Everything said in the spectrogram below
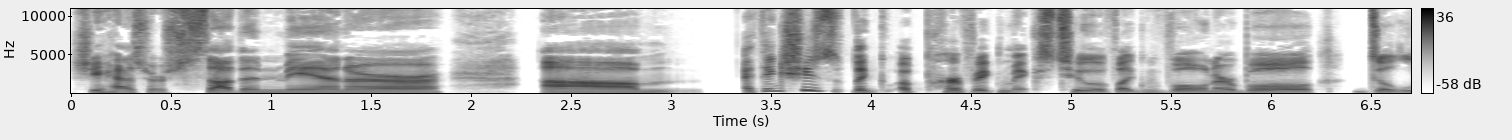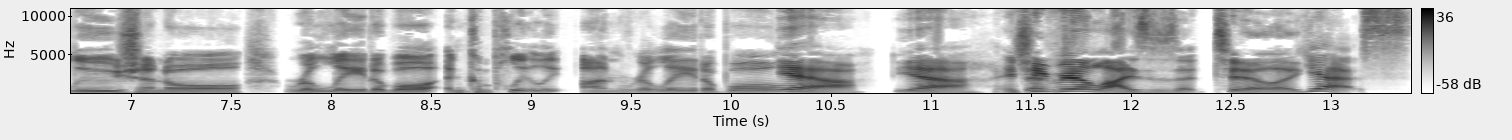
She has her southern manner. Um I think she's like a perfect mix too of like vulnerable, delusional, relatable, and completely unrelatable. yeah, yeah. And she realizes it too. Like yes.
